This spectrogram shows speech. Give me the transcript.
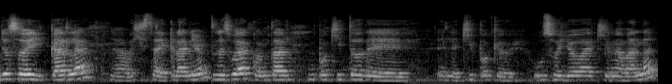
Yo soy Carla, la bajista de Cráneo. Les voy a contar un poquito de el equipo que uso yo aquí en la banda.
